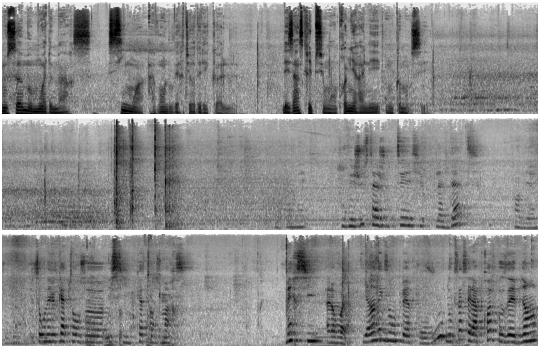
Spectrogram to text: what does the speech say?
Nous sommes au mois de mars, six mois avant l'ouverture de l'école. Les inscriptions en première année ont commencé. Vous pouvez juste ajouter la date. Hein, on est le 14 euh, ici, mars. Merci. Alors voilà, il y a un exemplaire pour vous. Donc ça, c'est la preuve que vous avez bien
